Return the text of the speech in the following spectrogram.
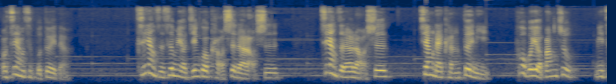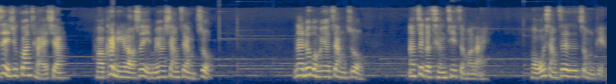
哦，这样是不对的，这样子是没有经过考试的老师，这样子的老师将来可能对你会不会有帮助，你自己去观察一下，好看你的老师有没有像这样做。那如果没有这样做，那这个成绩怎么来？哦，我想这是重点。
